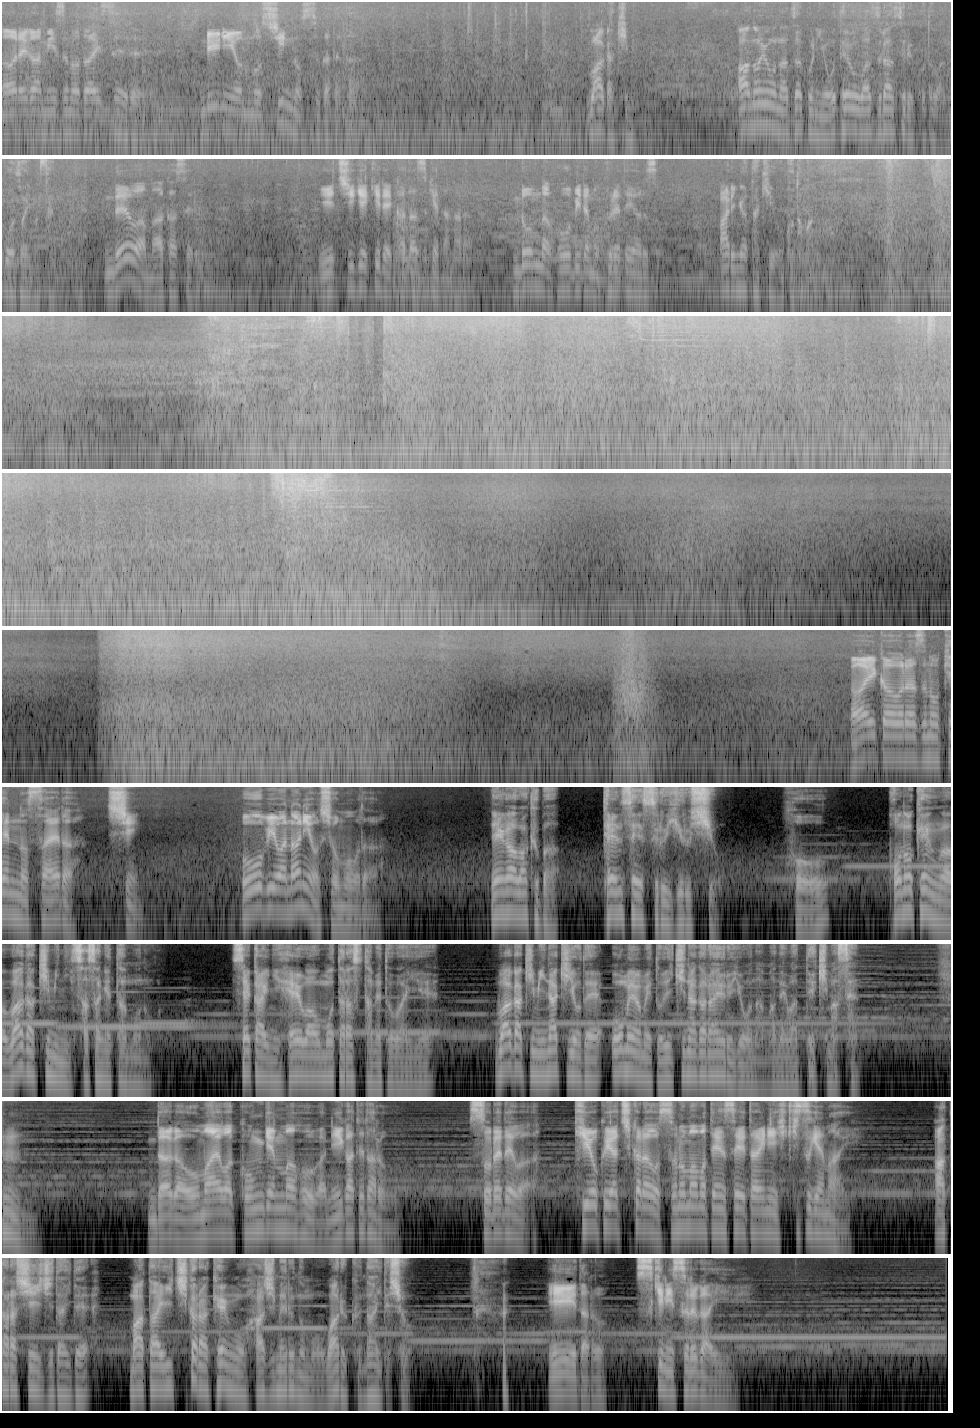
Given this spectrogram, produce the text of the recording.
あれが水の大精霊。リニオンの真の姿か。我が君あのような雑魚にお手を煩わせることはございません。では任せる。一撃で片付けたならどんな褒美でもくれてやるぞ。ありがたきお言葉相変わらずの剣のさえだシン。褒美は何を所望だ？願わくば転生する許しを。ほこの剣は我が君に捧げたもの。世界に平和をもたらすためとはいえ我が君なき世でおめおめと生きながらえるような真似はできません。うふん。だがお前は根源魔法が苦手だろう。それでは記憶や力をそのまま転生体に引き継げまい新しい時代でまた一から剣を始めるのも悪くないでしょう。いいだろう。好きにするがいい。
